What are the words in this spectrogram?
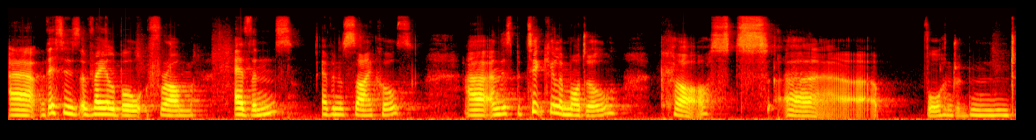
Uh, this is available from Evans, Evans Cycles, uh, and this particular model costs uh, 400 and,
